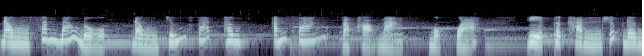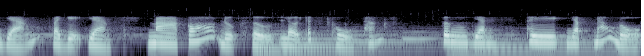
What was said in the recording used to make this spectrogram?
đồng sanh báo độ, đồng chứng pháp thân, ánh sáng và thọ mạng, một quả. Việc thực hành rất đơn giản và dễ dàng, mà có được sự lợi ích thù thắng. Xưng danh thì nhập báo độ,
